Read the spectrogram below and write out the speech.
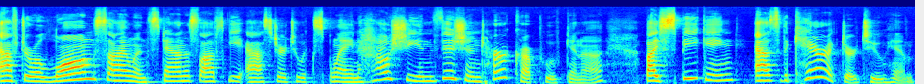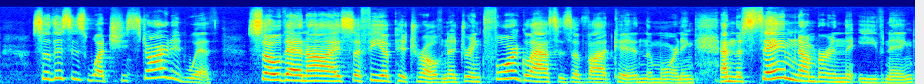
After a long silence, Stanislavski asked her to explain how she envisioned her Karpukhina by speaking as the character to him. So this is what she started with. So then I, Sophia Petrovna, drink four glasses of vodka in the morning and the same number in the evening.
